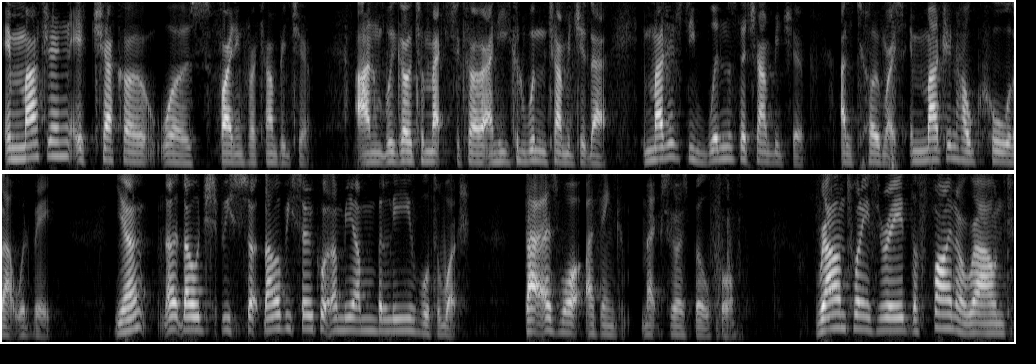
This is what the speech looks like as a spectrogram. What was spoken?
imagine if Checo was fighting for a championship, and we go to Mexico, and he could win the championship there. Imagine if he wins the championship at a home race. Imagine how cool that would be. You know, that, that would just be so. That would be so cool. That'd be unbelievable to watch. That is what I think Mexico is built for. Round 23, the final round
